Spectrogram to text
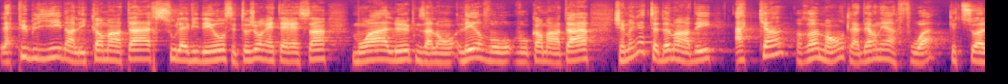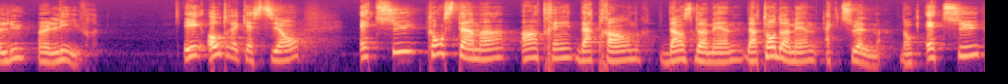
la publier dans les commentaires sous la vidéo. C'est toujours intéressant. Moi, Luc, nous allons lire vos, vos commentaires. J'aimerais te demander à quand remonte la dernière fois que tu as lu un livre? Et autre question, es-tu constamment en train d'apprendre dans ce domaine, dans ton domaine actuellement? Donc, es-tu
